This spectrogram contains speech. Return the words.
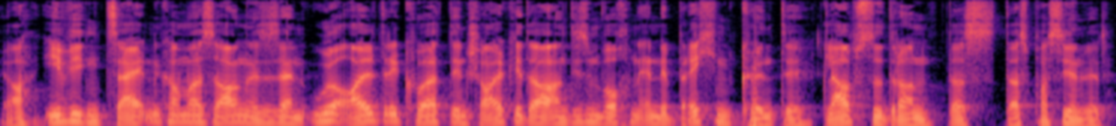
ja, ewigen Zeiten kann man sagen. Es ist ein uralt Rekord, den Schalke da an diesem Wochenende brechen könnte. Glaubst du dran, dass das passieren wird?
